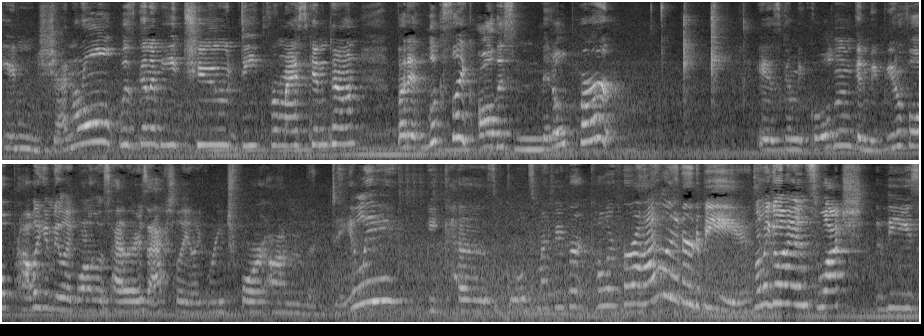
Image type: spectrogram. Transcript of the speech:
in general was gonna be too deep for my skin tone, but it looks like all this middle part is gonna be golden, gonna be beautiful, probably gonna be like one of those highlighters I actually like reach for on the daily because gold's my favorite color for a highlighter to be. Let me go ahead and swatch these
